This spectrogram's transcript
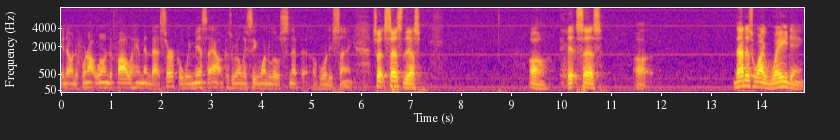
You know, and if we're not willing to follow him in that circle, we miss out because we only see one little snippet of what he's saying. So it says this. Uh, it says, uh, that is why waiting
